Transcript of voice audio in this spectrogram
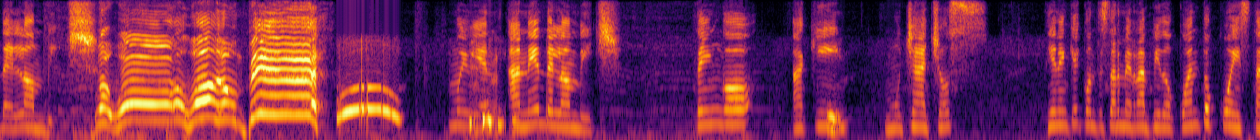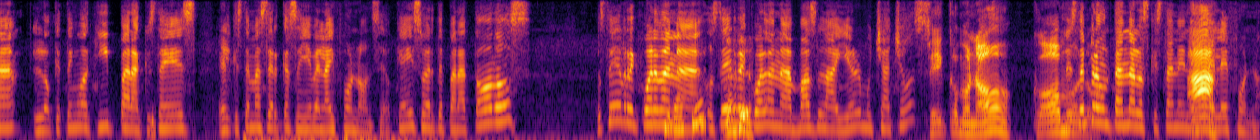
De Long Beach. ¡Wow, wow! wow Long Beach! Muy bien, Annette de Long Beach. Tengo aquí, muchachos, tienen que contestarme rápido cuánto cuesta lo que tengo aquí para que ustedes, el que esté más cerca, se lleve el iPhone 11, ¿ok? Suerte para todos. ¿Ustedes recuerdan a, ¿ustedes recuerdan a Buzz Lightyear, muchachos? Sí, cómo no. ¿Cómo Le estoy no? preguntando a los que están en Ah. el teléfono.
